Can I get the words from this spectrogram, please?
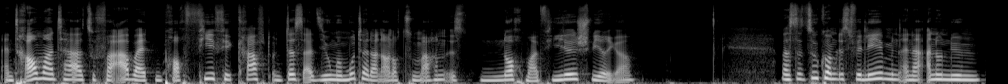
Ein Traumata zu verarbeiten braucht viel, viel Kraft und das als junge Mutter dann auch noch zu machen, ist nochmal viel schwieriger. Was dazu kommt, ist, wir leben in einer anonymen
